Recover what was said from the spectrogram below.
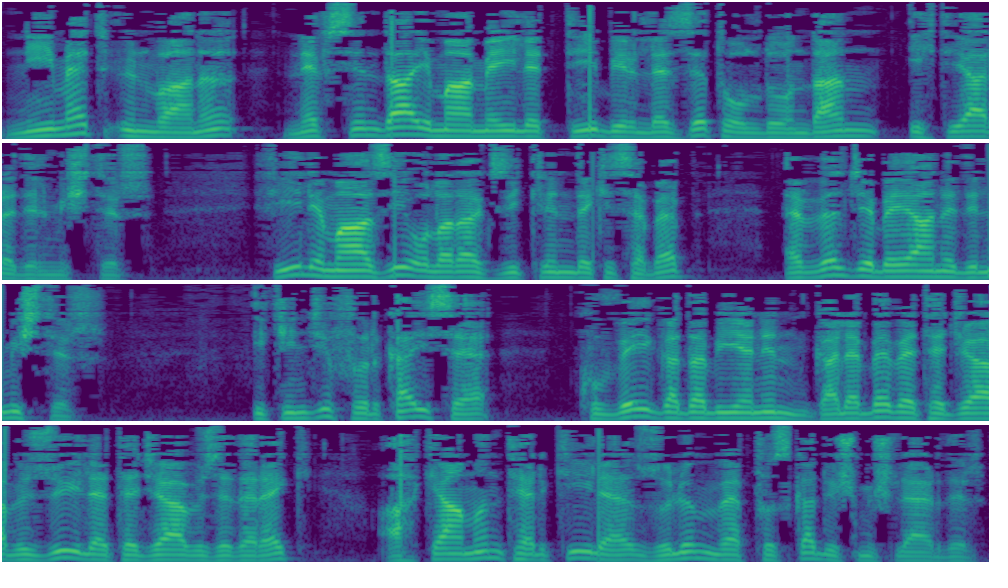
Nimet ünvanı nefsin daima meylettiği bir lezzet olduğundan ihtiyar edilmiştir. Fiili mazi olarak zikrindeki sebep evvelce beyan edilmiştir. İkinci fırka ise kuvve-i gadabiyenin galebe ve tecavüzüyle tecavüz ederek ahkamın terkiyle zulüm ve fıska düşmüşlerdir.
